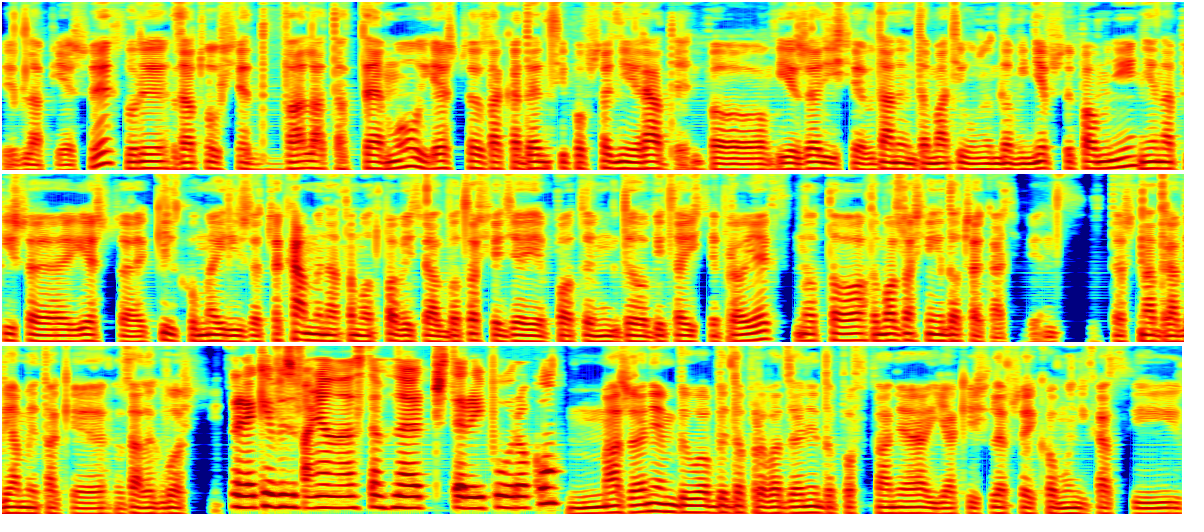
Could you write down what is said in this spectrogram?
dla pieszych, który zaczął się dwa lata temu, jeszcze za kadencji poprzedniej Rady, bo jeżeli się w danym temacie urzędowi nie przypomni, nie napisze jeszcze kilku maili, że czekamy na tą odpowiedź albo co się dzieje po tym, gdy obiecaliście projekt, no to, to można się nie doczekać, więc też nadrabiamy takie zaległości. Ale jakie wyzwania na następne 4,5 roku? Marzeniem byłoby doprowadzenie do powstania jakiejś lepszej komunikacji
